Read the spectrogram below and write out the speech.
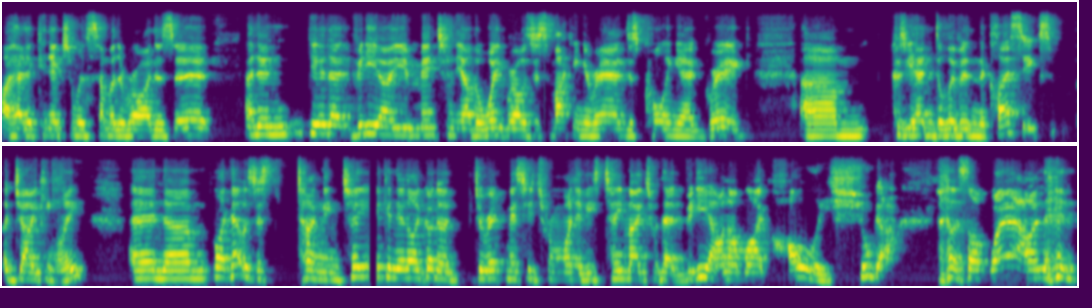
I had a connection with some of the riders there. And then, yeah, that video you mentioned the other week where I was just mucking around, just calling out Greg because um, he hadn't delivered in the classics, uh, jokingly. And um, like that was just tongue in cheek. And then I got a direct message from one of his teammates with that video, and I'm like, holy sugar. And I was like, wow. And then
